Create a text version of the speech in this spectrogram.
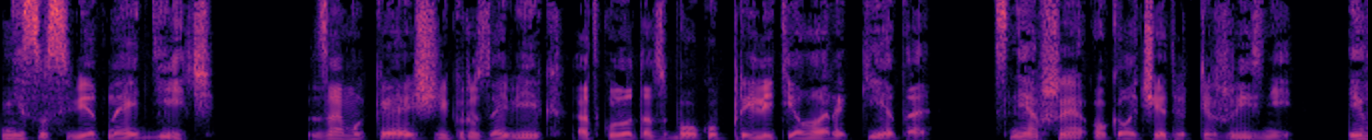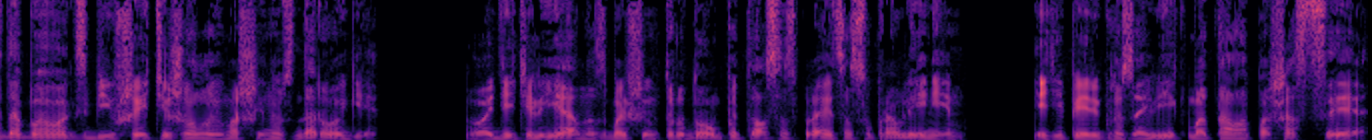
несусветная дичь. Замыкающий грузовик откуда-то сбоку прилетела ракета, снявшая около четверти жизней и вдобавок сбившая тяжелую машину с дороги. Водитель явно с большим трудом пытался справиться с управлением, и теперь грузовик мотало по шоссе,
